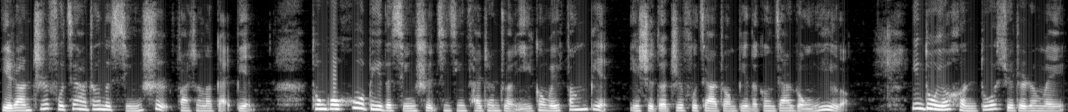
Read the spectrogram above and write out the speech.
也让支付嫁妆的形式发生了改变。通过货币的形式进行财产转移更为方便，也使得支付嫁妆变得更加容易了。印度有很多学者认为，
